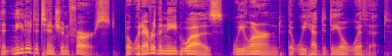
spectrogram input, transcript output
that needed attention first. But whatever the need was, we learned that we had to deal with it.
